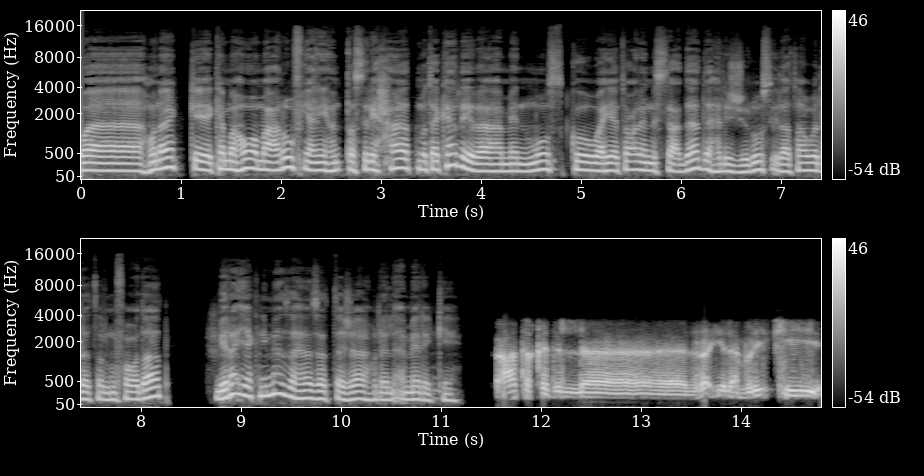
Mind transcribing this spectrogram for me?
وهناك كما هو معروف يعني تصريحات متكررة من موسكو وهي تعلن استعدادها للجلوس إلى طاولة المفاوضات برأيك لماذا هذا التجاهل الأمريكي؟ أعتقد الرأي الأمريكي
